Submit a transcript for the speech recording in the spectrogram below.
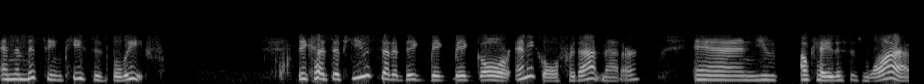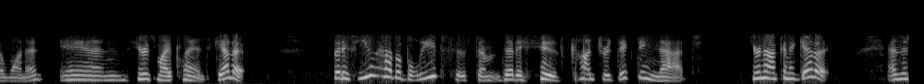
and the missing piece is belief. Because if you set a big, big, big goal, or any goal for that matter, and you, okay, this is why I want it, and here's my plan to get it. But if you have a belief system that is contradicting that, you're not going to get it. And the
